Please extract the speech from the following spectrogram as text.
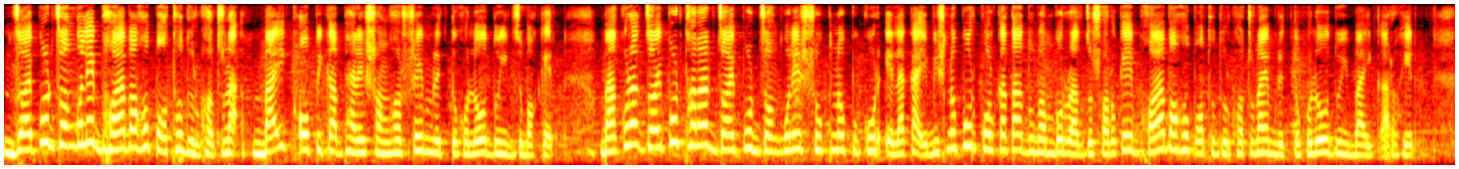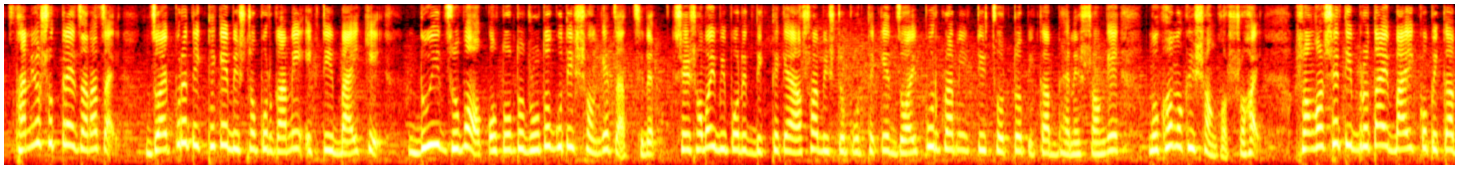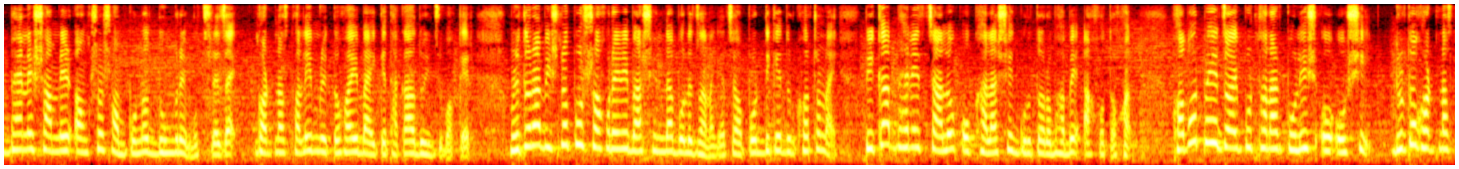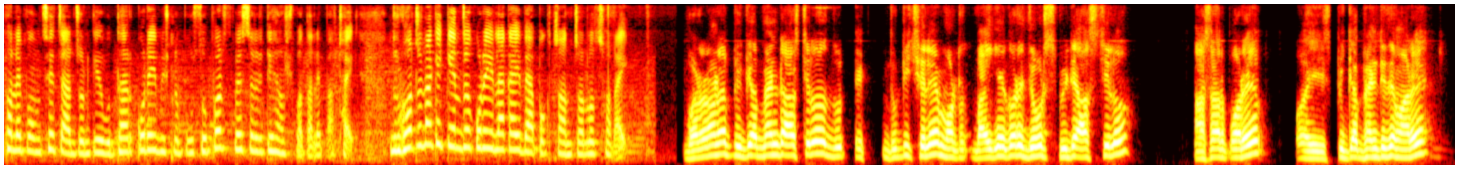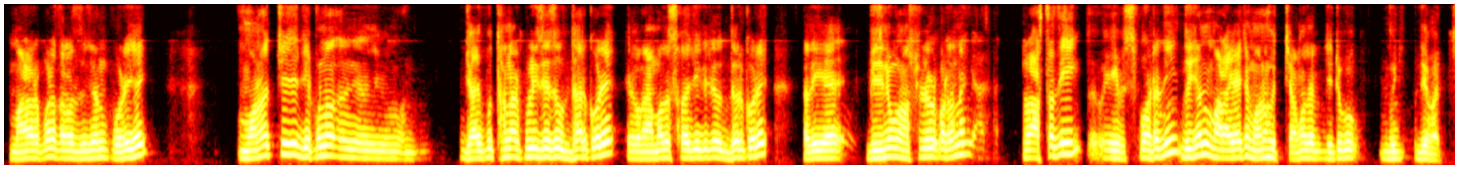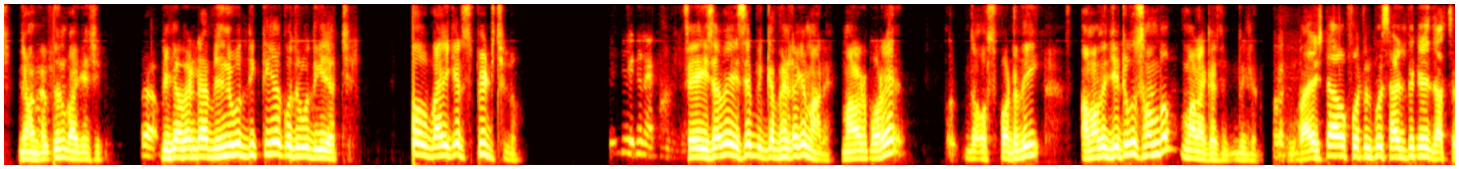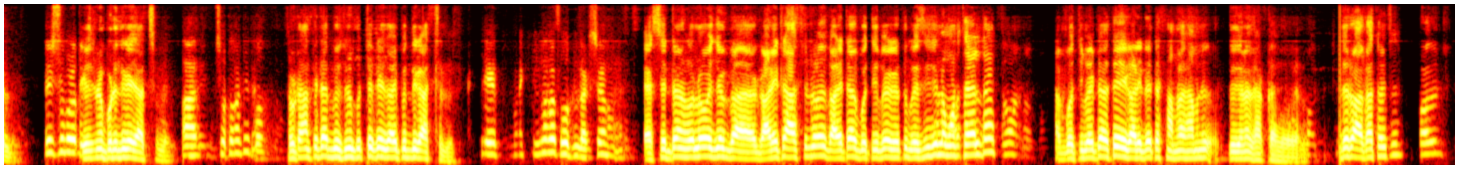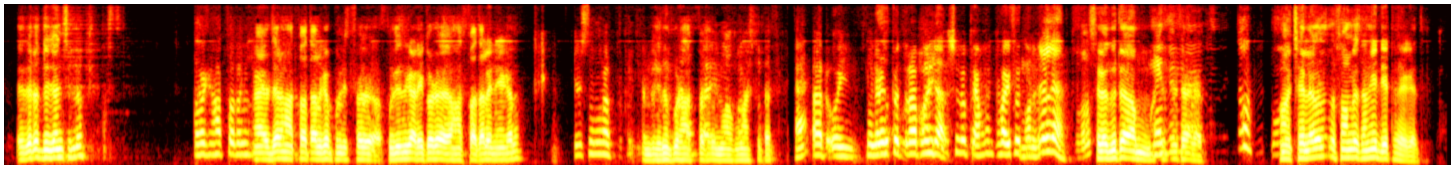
জয়পুর জঙ্গলে ভয়াবহ পথ দুর্ঘটনা। বাইক ও পিকআপ ভ্যানের সংঘর্ষে মৃত্যু হল দুই যুবকের। বাঁকুড়ার জয়পুর থানার জয়পুর জঙ্গলের শুকনো পুকুর এলাকায় বিষ্ণুপুর, কলকাতা দু নম্বর রাজ্য সড়কে ভয়াবহ পথ দুর্ঘটনায় মৃত্যু হলো দুই বাইক আরোহীর। স্থানীয় সূত্রে জানা যায়, জয়পুরের দিক থেকে বিষ্ণুপুরগামী একটি বাইকে দুই যুবক অত্যন্ত দ্রুতগতির সঙ্গে যাচ্ছিলেন। সেই সময় বিপরীত দিক থেকে আসা বিষ্ণুপুর থেকে জয়পুরগ্রামী একটি ছোট্ট পিকআপ ভ্যানের সঙ্গে মুখোমুখি সংঘর্ষ হয়। সংঘর্ষের তীব্রতায় বাইক ও পিকআপ ভ্যানের সামনের অংশ সম্পূর্ণ দুমড়ে মুচড়ে যায়। ঘটনাস্থলেই মৃত্যু হয় বাইকে থাকা দুই যুবকের। মৃতরা বিষ্ণুপুর শহরেরই বাসিন্দা বলে জানা গেছে। অপরদিকে দুর্ঘটনায় পিকআপ ভ্যানের চালক ও খালাসি গুরুতরভাবে আহত হন। খবর পেয়ে জয়পুর থানার পুলিশ ও ওসি দ্রুত ঘটনাস্থলে পৌঁছে চারজনকে উদ্ধার করে বিষ্ণুপুর সুপার স্পেশালিটি হাসপাতালে পাঠায়। দুর্ঘটনাকে কেন্দ্র করে এলাকায় ব্যাপক চাঞ্চল্য ছড়ায়। ঘটনাটা পিক আপ ভ্যানটা আসছিল দুটি ছেলে মোটর বাইকে করে জোর স্পিডে আসছিল। আসার পরে ওই পিক আপ ভ্যানটিতে মারে। মারার পরে তারা দুজন পড়ে যায়। মনে হচ্ছে যে যে কোনো জয়পুর থানার পুলিশ এসে উদ্ধার করে এবং আমাদের সহযোগিতা উদ্ধার করে তাদেরকে বিষ্ণুপুর হসপিটাল পাঠানো। রাস্তাতেই এই স্পটেতেই দুজন মারা গেছে মনে হচ্ছে। আমাদের যেটুকু বুঝতে পারছি। যেমন দুজন বাইকে ছিল। আপ ভ্যানটা বিষ্ণুপুর দিক থেকে কতুরপুর দিকে যাচ্ছিল। তো বাইকের স্পিড ছিল। সেই হিসাবে এসে ভ্যানটাকে মারে। মারার পরে স্পটেতেই আমাদের যেটুকু সম্ভব মারা গেছে দুজন। বাইশটা ও ফতুলপুর সাইড থেকে যাচ্ছিল। বিষ্ণুপুর দিকে যাচ্ছিল আর ছোট হাতি ছোট হাতিটা বিষ্ণুপুর থেকে জয়পুর দিকে আসছিল। মানে কীভাবে চোট লাগছে? অ্যাক্সিডেন্ট হলো ওই যে গাড়িটা আসছিল ওই গাড়িটার গতিবেগ একটু বেশি ছিল মোটর সাইকেলটা আর গতিবেগটা হচ্ছে এই গাড়িটাতে সামনাসামনি দুজনে ধাক্কা হয়ে গেল। এদেরও আঘাত হয়েছে? এদেরও দুজন ছিল? হাসপাতালে? হ্যাঁ এদের হাসপাতালকে পুলিশ পুলিশ গাড়ি করে হাসপাতালে নিয়ে গেল। বিষ্ণুপুর বিষ্ণুপুর হাসপাতাল মহকুমা হাসপাতাল। আর ওই ছেলেগুলো তোরা পয়সা ছিল দুটো হয়ে হ্যাঁ ছেলেগুলো সঙ্গে সঙ্গে ডেট হয়ে গেছে।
